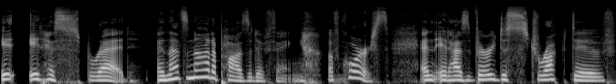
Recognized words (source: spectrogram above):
it it has spread and that's not a positive thing, of course. And it has very destructive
